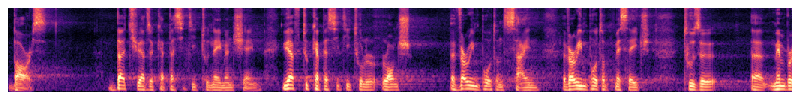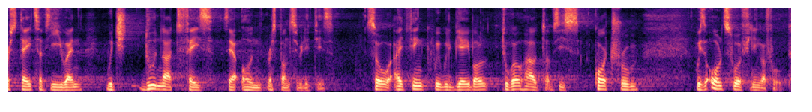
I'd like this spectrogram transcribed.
bars, but you have the capacity to name and shame. You have the capacity to launch a very important sign, a very important message to the uh, member states of the UN which do not face their own responsibilities. So I think we will be able to go out of this courtroom with also a feeling of hope.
